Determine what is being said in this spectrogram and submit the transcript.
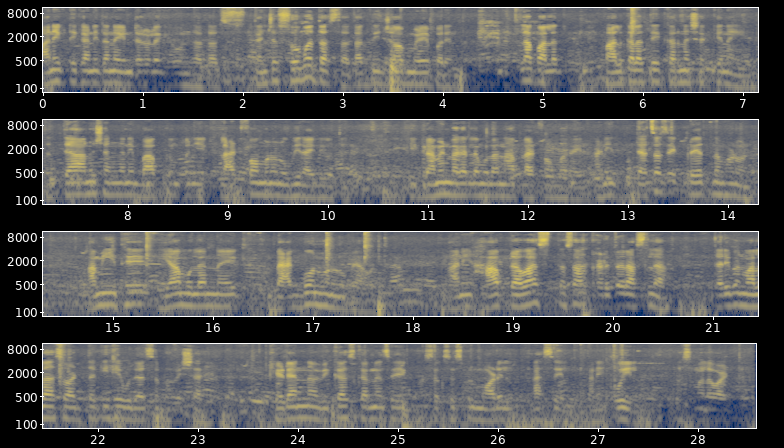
अनेक ठिकाणी त्यांना इंटरव्ह्यूला घेऊन जातात. त्यांच्यासोबत असतात. अगदी जॉब मिळेपर्यंत. इथला पालक पालकाला ते करणं शक्य नाही आहे तर त्या अनुषंगाने बाप कंपनी एक प्लॅटफॉर्म म्हणून उभी राहिली होती की ग्रामीण भागातल्या मुलांना हा प्लॅटफॉर्मवर राहील. आणि त्याचाच एक प्रयत्न म्हणून आम्ही इथे या मुलांना एक बॅकबोन म्हणून उभे आहोत. आणि हा प्रवास तसा खडतर असला तरी पण मला असं वाटतं की हे उद्याचं भविष्य आहे. खेड्यांना विकास करण्याचं एक सक्सेसफुल मॉडेल असेल आणि होईल असं मला वाटतं.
